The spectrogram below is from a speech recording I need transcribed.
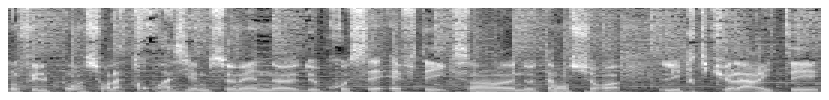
on fait le point sur la troisième semaine de procès FTX, hein, notamment sur les particularités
